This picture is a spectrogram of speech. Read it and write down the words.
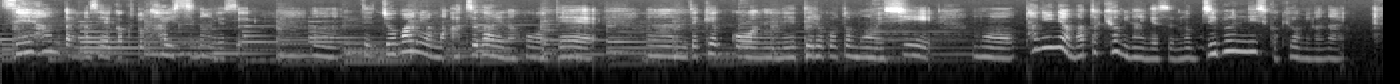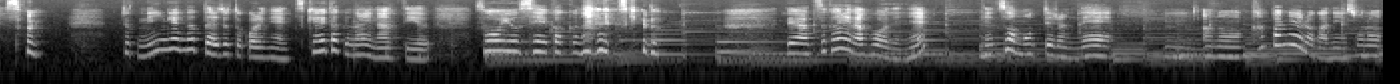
正反対な性格と体質なんです。うん、でジョバンニはもう暑がりな方で,、うん、で結構ね寝てることも多いしもう他人には全く興味ないんです。もう自分にしか興味がない。そういうちょっと人間だったらちょっとこれね付き合いたくないなっていうそういう性格なんですけど。で暑がりな方でね熱を持ってるんで、うん、あのカンパネーラがねその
